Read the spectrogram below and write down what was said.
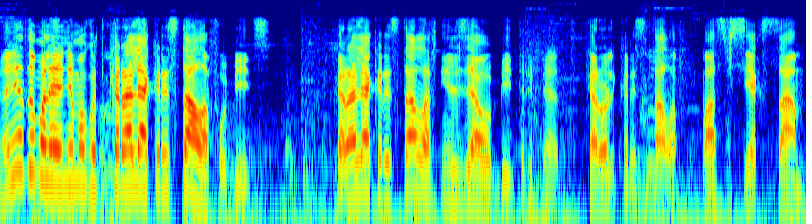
Они думали, они могут короля кристаллов убить. Короля кристаллов нельзя убить, ребят. Король кристаллов вас всех сам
